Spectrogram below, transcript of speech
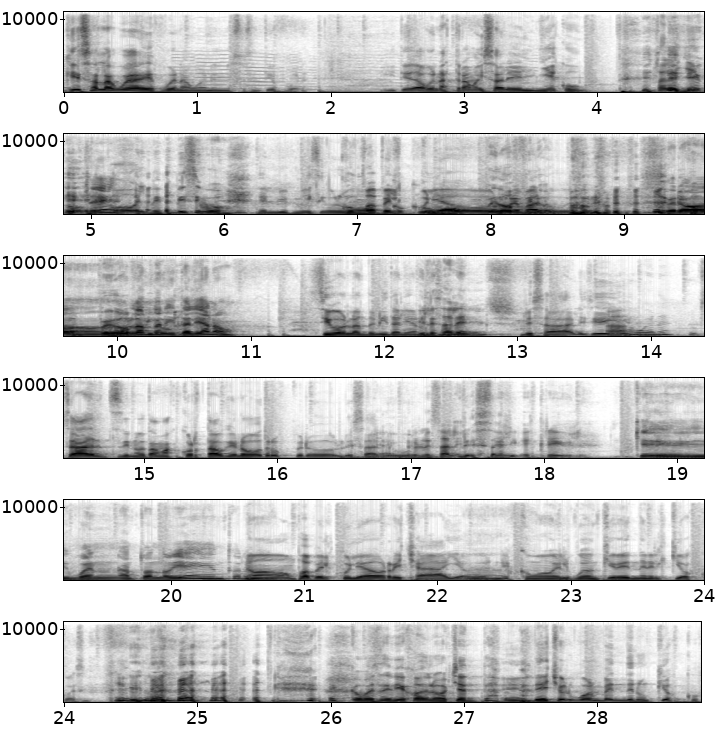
Que esa la weá es buena, weón. En ese sentido es buena. Y te da buenas tramas y sale el ñeco. Sale Ñeco. Sí. Oh, el mismísimo. El mismísimo un Como- papel como culiado pedófilo. malo, weón. Pero como pedófilo. hablando en italiano. Sigo hablando en italiano. ¿Y le sale? Le sale, sí. Ah, buena. O sea, se nota más cortado que los otros, pero le sale, Ya, pero le sale. Le Es, sale. es creíble. Qué buen actuando bien, tú, No, un papel culiado rechaya, weón. Ah. Es como el weón que vende en el kiosco. así. Es como ese viejo de los 80. Eh, de hecho, el weón vende en un kiosco.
